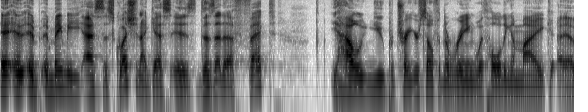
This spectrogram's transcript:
it, it, it made me ask this question. I guess is does that affect how you portray yourself in the ring with holding a mic, uh,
